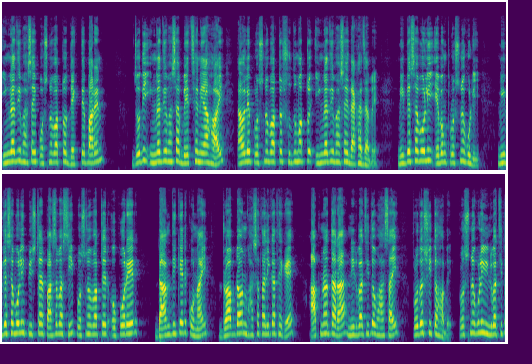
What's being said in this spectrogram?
ইংরাজি ভাষায় প্রশ্নপত্র দেখতে পারেন। যদি ইংরাজি ভাষা বেছে নেওয়া হয়, তাহলে প্রশ্নপত্র শুধুমাত্র ইংরাজি ভাষায় দেখা যাবে। নির্দেশাবলী এবং প্রশ্নগুলি নির্দেশাবলী পৃষ্ঠার পাশাপাশি প্রশ্নপত্রের ওপরের ডান দিকের কোনায় ড্রপডাউন ভাষা তালিকা থেকে আপনার দ্বারা নির্বাচিত ভাষায় প্রদর্শিত হবে। প্রশ্নগুলি নির্বাচিত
